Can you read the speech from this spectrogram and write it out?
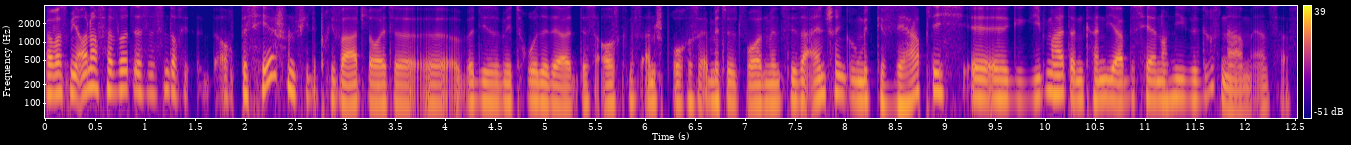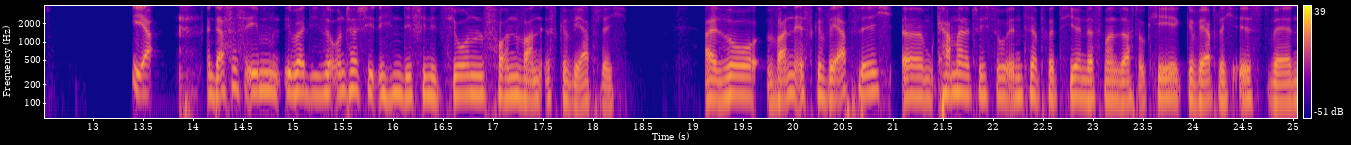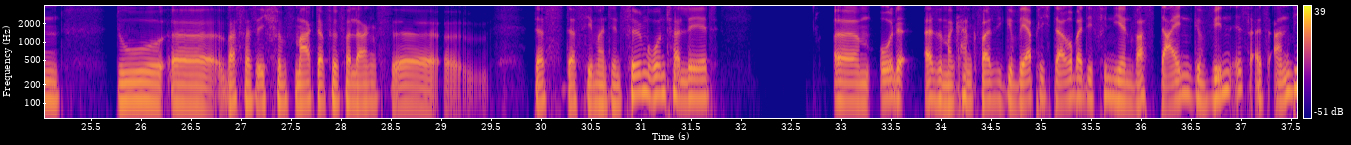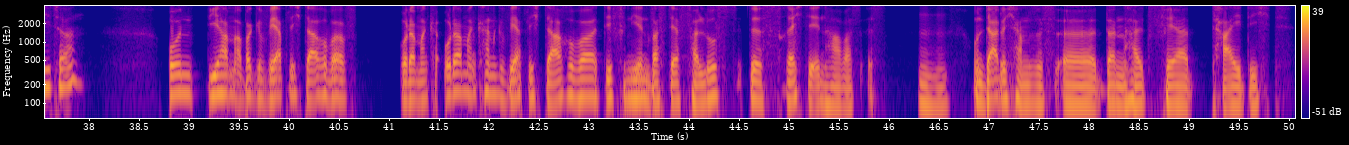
aber was mir auch noch verwirrt ist, es sind doch auch bisher schon viele Privatleute äh, über diese Methode der, des Auskunftsanspruches ermittelt worden. Wenn es diese Einschränkung mit gewerblich äh, gegeben hat, dann kann die ja bisher noch nie gegriffen haben, ernsthaft. Ja, das ist eben über diese unterschiedlichen Definitionen von wann ist gewerblich. Also wann ist gewerblich, ähm, kann man natürlich so interpretieren, dass man sagt, okay, gewerblich ist, wenn du, äh, was weiß ich, fünf Mark dafür verlangst, äh, dass, dass jemand den Film runterlädt. Ähm, oder, also man kann quasi gewerblich darüber definieren, was dein Gewinn ist als Anbieter. Und die haben aber gewerblich darüber, oder man, oder man kann gewerblich darüber definieren, was der Verlust des Rechteinhabers ist. Mhm. Und dadurch haben sie es äh, dann halt verteidigt.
